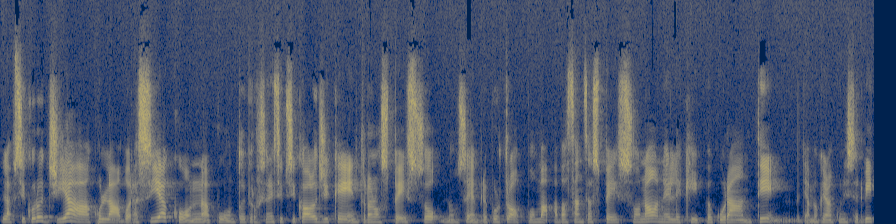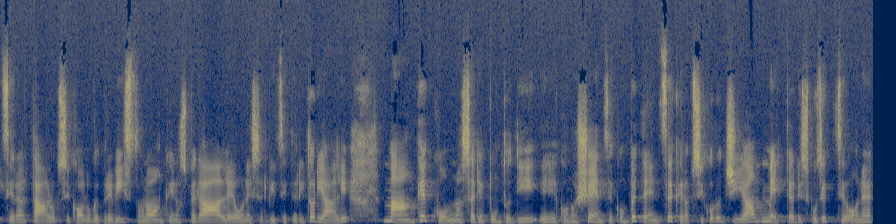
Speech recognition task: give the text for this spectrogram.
la psicologia collabora sia con appunto i professionisti psicologi che entrano spesso, non sempre purtroppo, ma abbastanza spesso no? nelle equip curanti, vediamo che in alcuni servizi in realtà lo psicologo è previsto no? anche in ospedale o nei servizi territoriali, ma anche con una serie appunto di eh, conoscenze e competenze che la psicologia mette a disposizione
